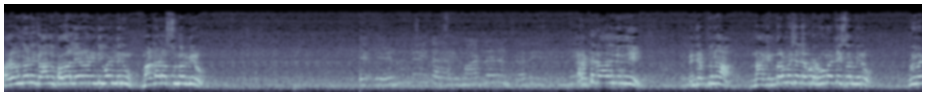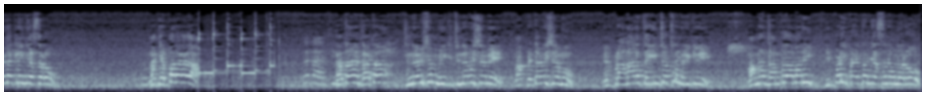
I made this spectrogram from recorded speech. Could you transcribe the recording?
పదవి ఉందని కాదు పదవి లేని ఇంటికి పోయి నేను మాట్లాడొస్తున్నారు మీరు. కరెక్ట్ కాదు మీది. నేను చెప్తున్నా నాకు ఇన్ఫర్మేషన్ లేకుండా రూమ్ ఎట్లా ఇస్తారు మీరు. రూమ్ ఎట్లా క్లీన్ చేస్తారు? నాకు చెప్పాలి కదా. గత గత చిన్న విషయం మీకు చిన్న విషయమే. నా పెద్ద విషయము. మీరు ప్రాణాలు తెగించొచ్చిన మీకు మమ్మల్ని చంపుదామని ఇప్పటికి ప్రయత్నం చేస్తూనే ఉన్నారు.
